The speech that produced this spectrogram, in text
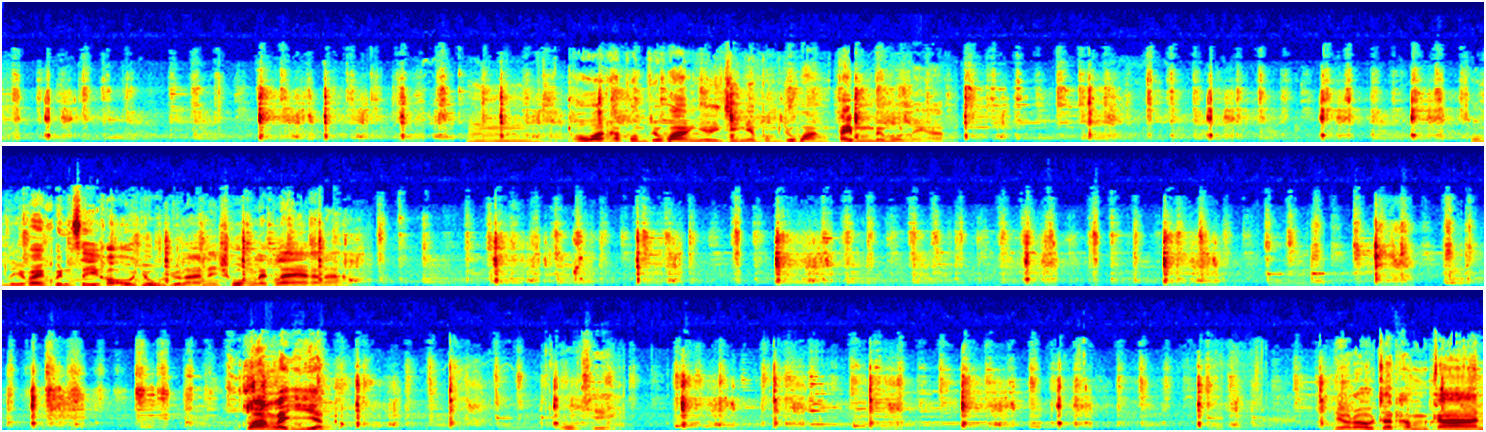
อืมเพราะว่าถ้าผมจะวางเยอะจริงๆเนี่ยผมจะวางเต็มไปหมดเลยครับ ผมตีไปควินซี่เขาเอาอยู่อยู่แล้วในช่วงแรกๆนะวางละเอียด โอเค เดี๋ยวเราจะทำการ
